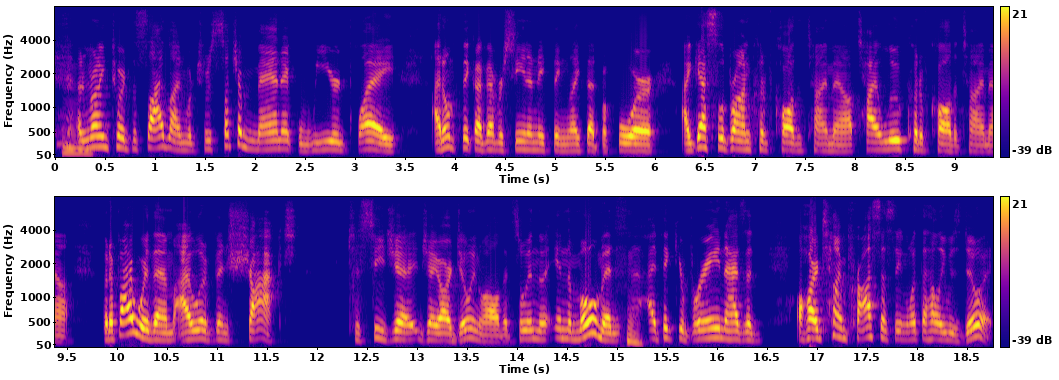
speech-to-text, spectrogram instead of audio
mm. and running towards the sideline, which was such a manic, weird play. I don't think I've ever seen anything like that before. I guess LeBron could have called a timeout. Ty Lue could have called a timeout. But if I were them, I would have been shocked to see J- Jr. doing all of it. So in the in the moment, I think your brain has a, a hard time processing what the hell he was doing.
